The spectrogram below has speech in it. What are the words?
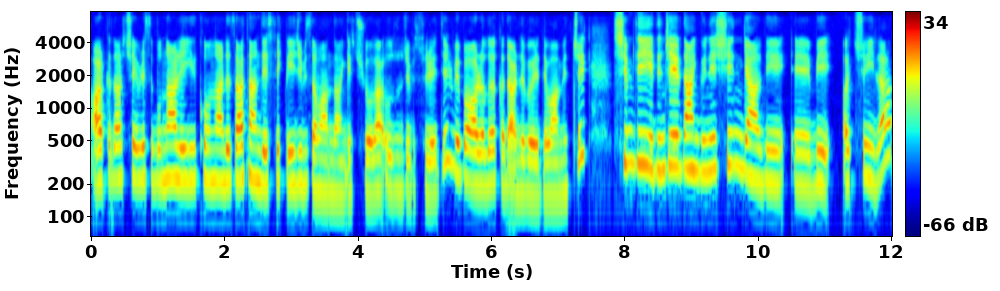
arkadaş çevresi bunlarla ilgili konularda zaten destekleyici bir zamandan geçiyorlar uzunca bir süredir ve bu aralığa kadar da böyle devam edecek. Şimdi 7. evden güneşin geldiği e, bir açıyla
